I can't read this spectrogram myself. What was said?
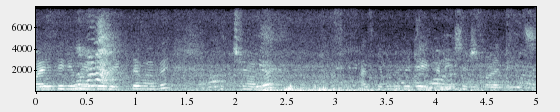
বাড়ি থেকে ভিডিও দেখতে পাবে। চলো, আজকের মতো ভিডিও এখানেই শেষ করে দিচ্ছি।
